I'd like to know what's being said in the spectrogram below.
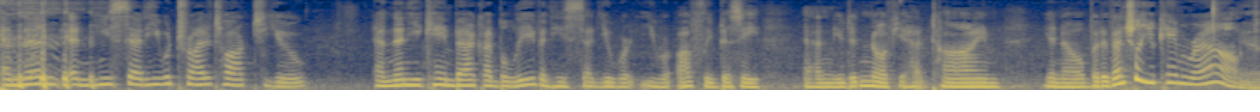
and then, and he said he would try to talk to you, and then he came back, I believe, and he said you were you were awfully busy, and you didn't know if you had time, you know. But eventually, you came around. Yeah.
